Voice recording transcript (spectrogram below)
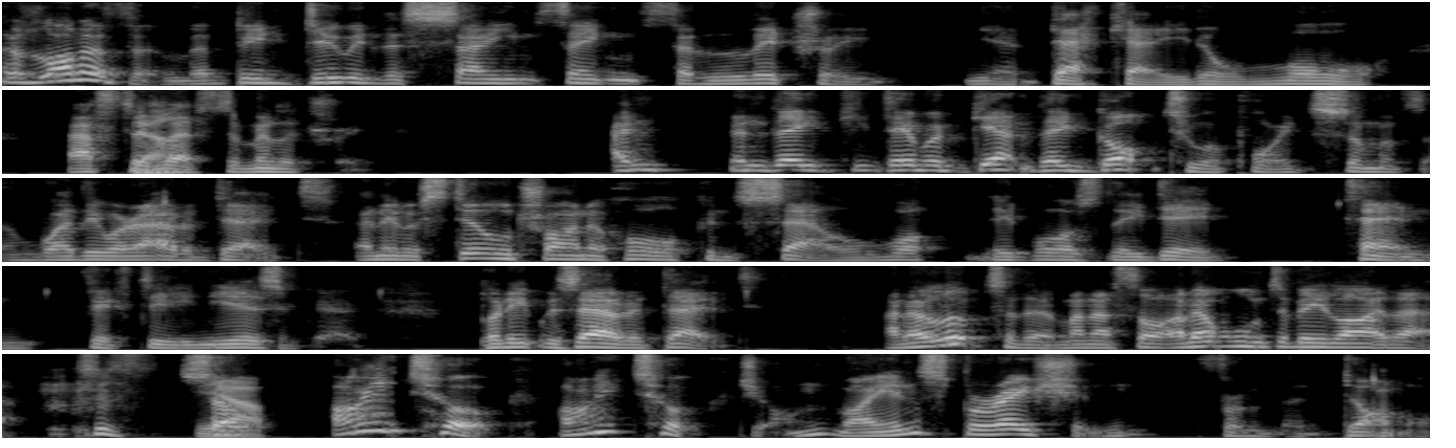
a lot of them have been doing the same thing for literally you know, decade or more after yeah. they left the military. And and they they were get they got to a point, some of them, where they were out of date and they were still trying to hawk and sell what it was they did 10, 15 years ago, but it was out of date. And I looked at them and I thought, I don't want to be like that. so yeah. I took I took, John, my inspiration from Madonna.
